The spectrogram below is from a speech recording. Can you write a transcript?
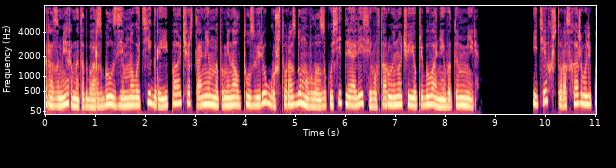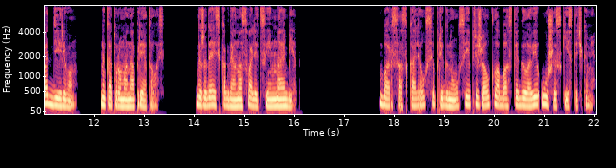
Размером этот барс был с земного тигра и по очертаниям напоминал ту зверюгу, что раздумывала, закусить ли Олеся во вторую ночь ее пребывания в этом мире и тех, что расхаживали под деревом, на котором она пряталась, дожидаясь, когда она свалится им на обед. Барс оскалился, пригнулся и прижал к лобастой голове уши с кисточками.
